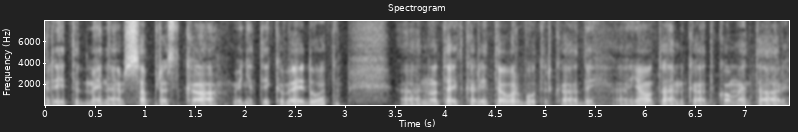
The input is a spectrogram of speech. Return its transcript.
arī tad mēģinājām saprast, kā viņa tika veidota. Noteikti, ka arī tev varbūt ir kādi jautājumi, kādi komentāri,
